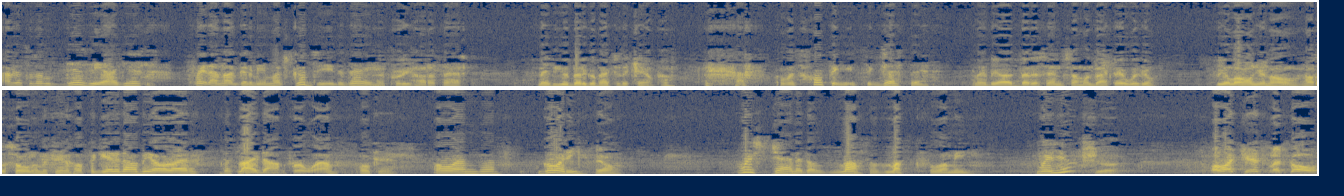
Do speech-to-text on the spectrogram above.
I'm just a little dizzy, I guess. Afraid I'm not going to be much good to you today. You're pretty hot at that. Maybe you'd better go back to the camp, huh? I was hoping you'd suggest that. Maybe I'd better send someone back there with you. Be alone, you know. Not a soul in the camp. Oh, forget it. I'll be all right. Just lie down for a while. Okay. Oh, and uh, Gordy. Yeah? Wish Janet a lot of luck for me. Will you? Sure. All right, kids, let's go.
